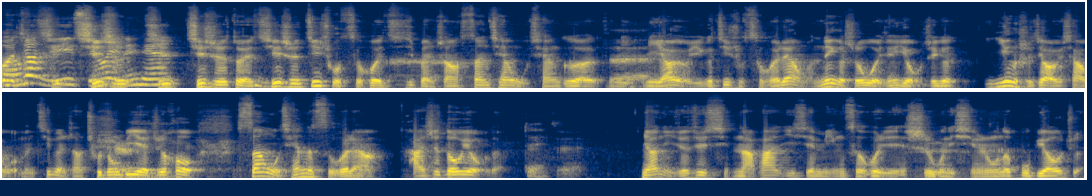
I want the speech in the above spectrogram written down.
我知道你的意思，其其实其其实对，其实基础词汇基本上三千五千个，你你要有一个基础词汇量嘛。那个时候我已经有这个应试教育下，我们基本上初中毕业之后，三五千的词汇量还是都有的。对对，然后你就去形，哪怕一些名词或者一些事物你形容的不标准，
